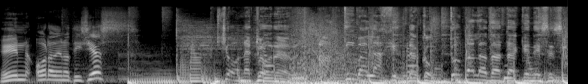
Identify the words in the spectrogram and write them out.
en Hora de Noticias. Jonah Cloner, activa la agenda con toda la data que necesita.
